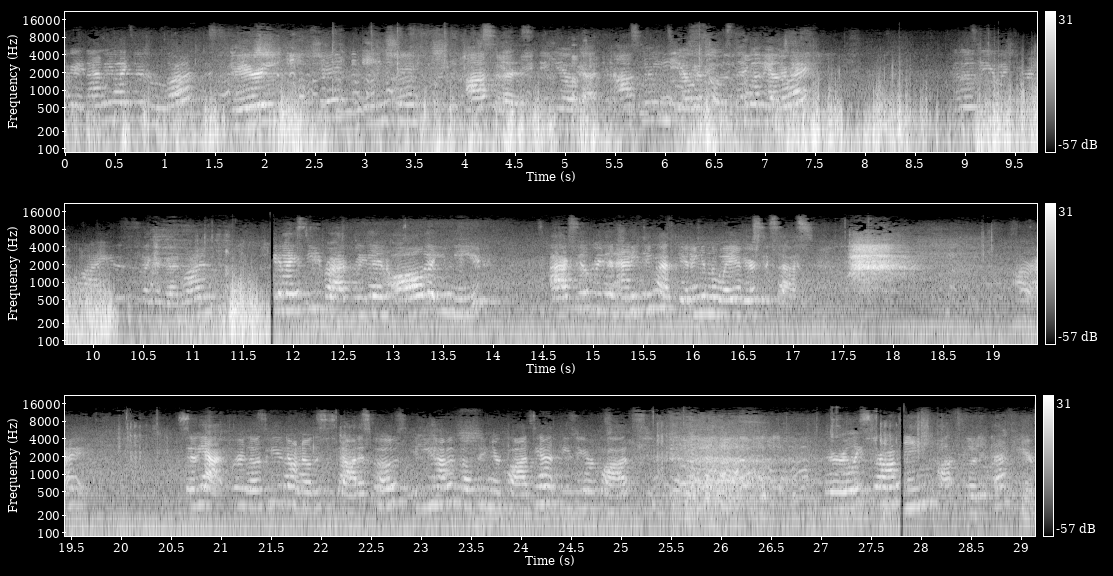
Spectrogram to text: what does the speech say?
Okay, now we like the hula. This is very ancient, ancient asanas in yoga. An asana means yoga pose. Then go the other way. For those of you wishing for Hawaii, this is like a good one. Take a nice deep breath. Breathe in all that you need. Exhale, breathe in anything that's getting in the way of your success. All right. So yeah, for those of you who don't know, this is goddess pose. If you haven't built in your quads yet, these are your quads. They're really strong. Let's put it back here.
